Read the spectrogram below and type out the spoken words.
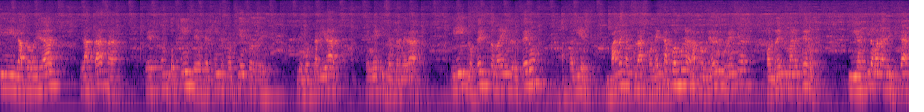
y la probabilidad, la tasa es .15, o sea el 15% de, de mortalidad en X enfermedad. Y los éxitos van a ir desde 0 hasta 10 van a calcular con esta fórmula la probabilidad de ocurrencia cuando X vale 0 y aquí la van a verificar.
